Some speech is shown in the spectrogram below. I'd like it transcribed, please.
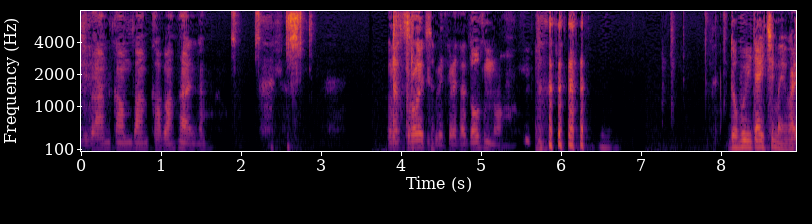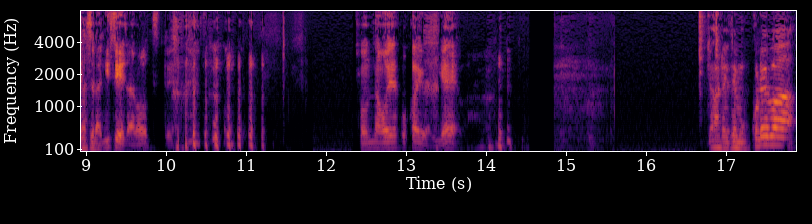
地盤、看板、カバンがあるな。それ揃えてくれって言われたらどうすんの？ドブ板1枚あいつら2世だろ？っつって。そんな親子会話嫌やわ。あれ、でもこれは、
